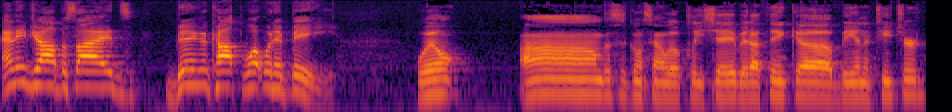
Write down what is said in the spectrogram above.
any job besides being a cop, what would it be? Well, um, this is going to sound a little cliche, but I think uh, being a teacher.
